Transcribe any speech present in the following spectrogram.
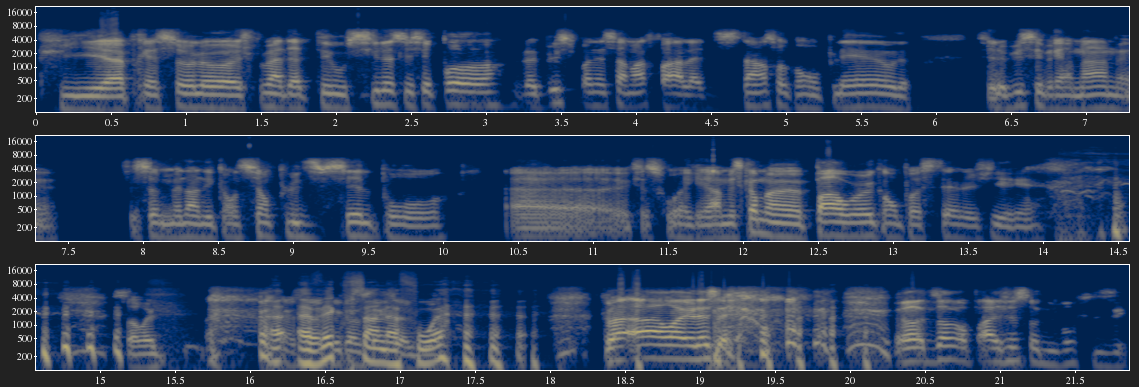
Puis après ça, là, je peux m'adapter aussi. Là, c'est, pas, le but, c'est pas nécessairement de faire la distance au complet. c'est, le but, c'est vraiment me, c'est ça, me mettre dans des conditions plus difficiles pour euh, que ce soit agréable. Mais c'est comme un power compostel, je dirais. ça va être... Avec ou sans la foi? ah ouais, là, c'est. Disons qu'on parle juste au niveau physique.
